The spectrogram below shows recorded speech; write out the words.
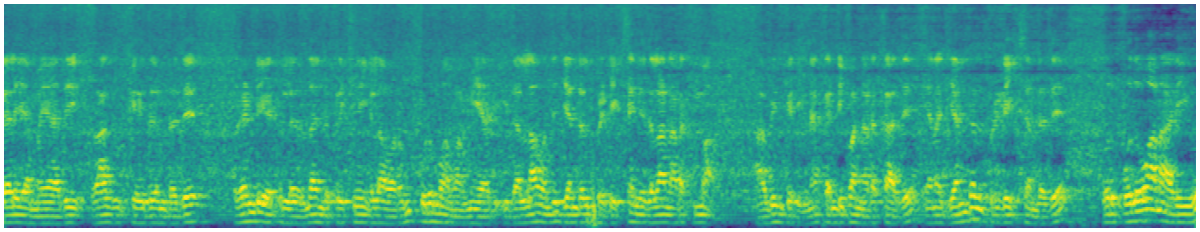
வேலை அமையாது. ராகு கேதுன்றது ரெண்டு எட்டில் இருந்தால் இந்த பிரச்சனைகள்லாம் வரும். குடும்பம் அமையாது. இதெல்லாம் வந்து ஜென்ரல் ப்ரெடிக்ஷன் இதெல்லாம் நடக்குமா? அப்படின்னு கேட்டிங்கன்னா கண்டிப்பாக நடக்காது. ஏன்னா ஜென்ரல் ப்ரிடிக்ஷன்றது ஒரு பொதுவான அறிவு.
